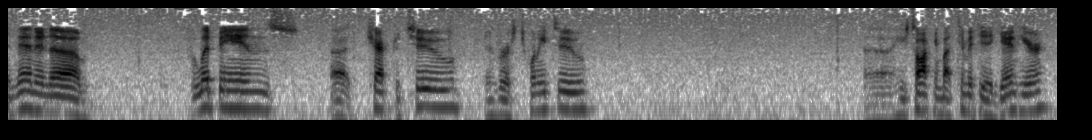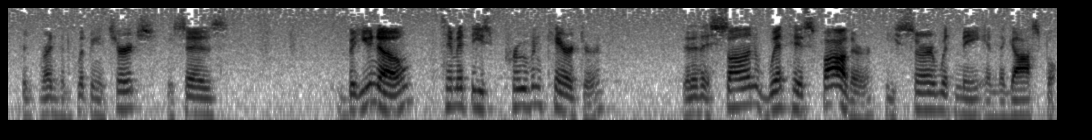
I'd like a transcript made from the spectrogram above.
And then in uh, Philippians uh, chapter 2 and verse 22, uh, he's talking about Timothy again here, right to the Philippian church. He says, But you know Timothy's proven character, that as a son with his father, he served with me in the gospel.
